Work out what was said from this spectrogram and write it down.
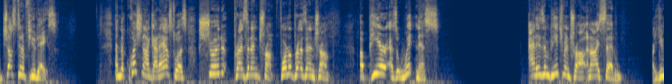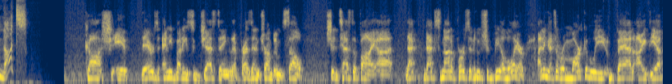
just in a few days. And the question I got asked was Should President Trump, former President Trump, appear as a witness at his impeachment trial? And I said, Are you nuts? Gosh, if there's anybody suggesting that President Trump himself should testify. Uh, that that's not a person who should be a lawyer. I think that's a remarkably bad idea.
